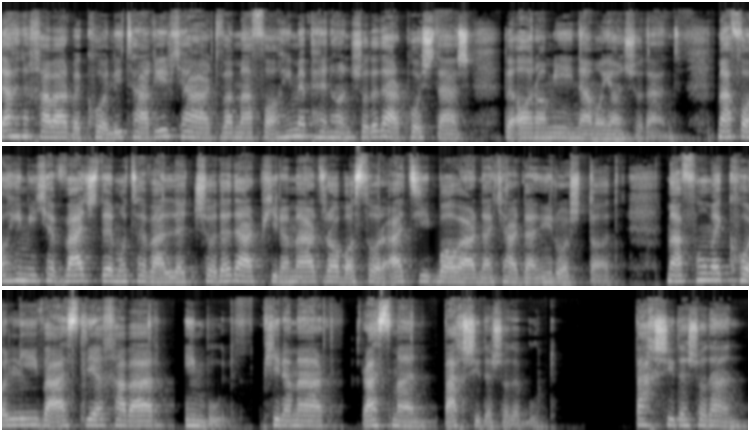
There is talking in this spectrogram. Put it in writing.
لحن خبر به کلی تغییر کرد و مفاهیم پنهان شده در پشتش به آرامی نمایان شدند. مفاهیمی که وجد متولد شده در پیرمرد را با سرعتی باور نکردنی رشد داد. مفهوم کلی و اصلی خبر این بود. پیرمرد رسما بخشیده شده بود. بخشیده شدن.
